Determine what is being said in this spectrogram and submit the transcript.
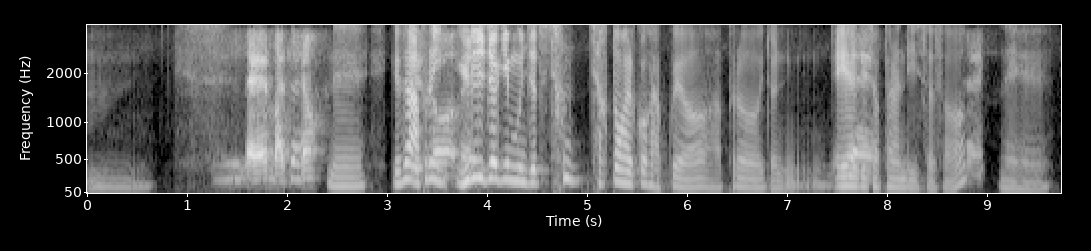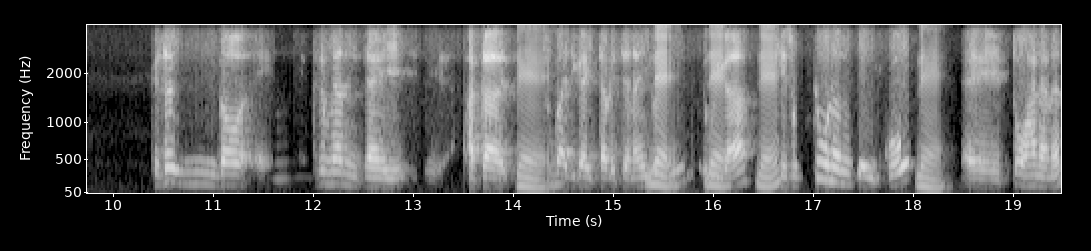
음, 네, 맞아요. 네. 그래서 그래서, 앞으로 네. 윤리적인 문제도 참 작동할 것 같고요. 앞으로 이런 AI를 네. 접하는 데 있어서. 네. 네. 그래서 이거 그러면 네, 이- 아까 네. 두 가지가 있다고 그랬잖아요. 이것이 네, 네, 우리가 네. 계속 키우는 게 있고 네. 에, 또 하나는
